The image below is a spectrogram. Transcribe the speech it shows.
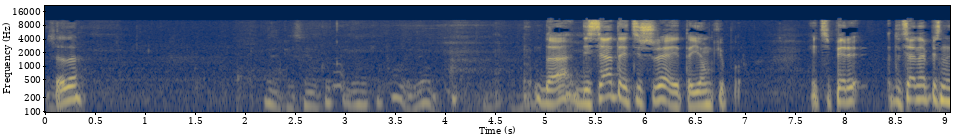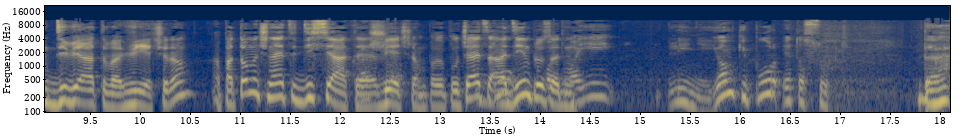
Все да? Да, десятое тишре это Йом Кипур. И теперь у тебя написано девятого вечером, а потом начинается десятое вечером. Получается ну, один плюс по один. твоей линии. Йом-Кипур – это сутки. Да.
